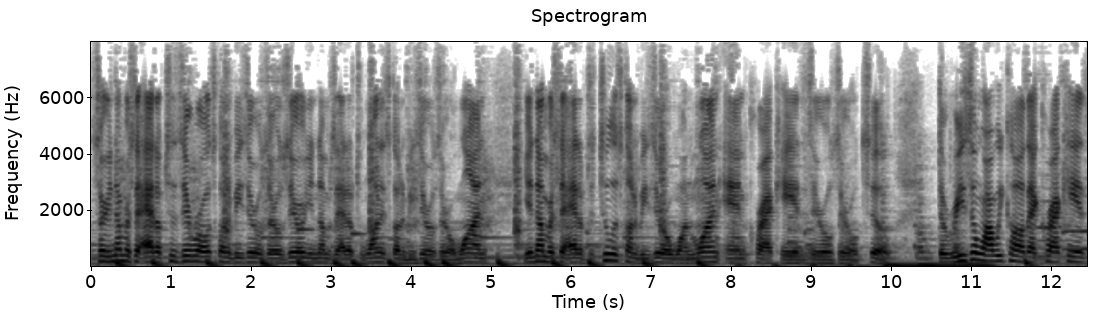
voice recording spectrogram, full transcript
So your numbers that add up to 0 is going to be 0, 0, 0. Your numbers that add up to 1 is going to be 0, 0, 1. Your numbers to add up to 2 is going to be 011 and crackhead 002. The reason why we call that crackhead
